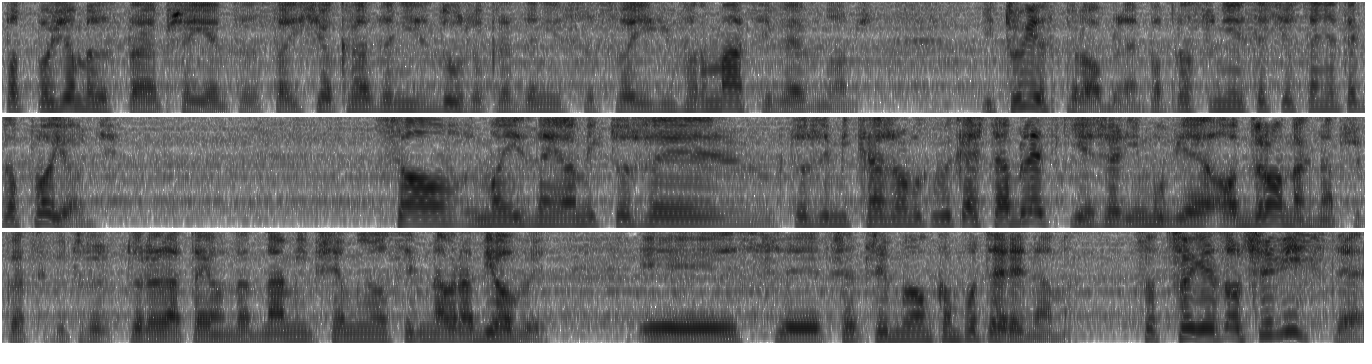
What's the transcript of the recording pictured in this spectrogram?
podpoziomy zostały przejęte, zostaliście okradzeni z dużo, okradzeni ze swoich informacji wewnątrz. I tu jest problem, po prostu nie jesteście w stanie tego pojąć. Są moi znajomi, którzy, którzy mi każą łykać tabletki, jeżeli mówię o dronach na przykład, które, które latają nad nami, przejmują sygnał radiowy, yy, przejmują komputery nam. Co, co jest oczywiste.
